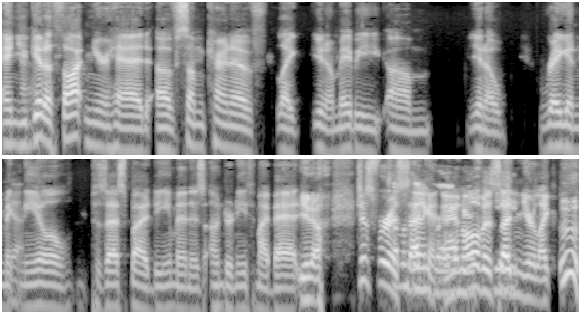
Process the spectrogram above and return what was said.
and you Yeah. get a thought in your head of some kind of like, you know, maybe um, you know, Regan Yeah. MacNeil possessed by a demon is underneath my bed, you know, just for a Someone's gonna second. And then all of a feet. sudden you're like, ooh,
